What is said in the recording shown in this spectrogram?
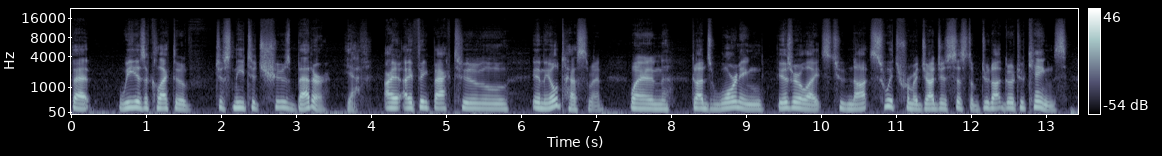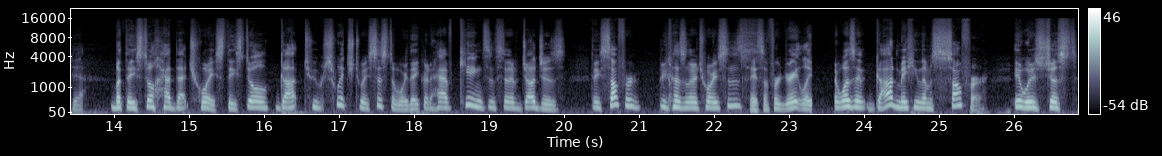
that we as a collective just need to choose better. Yeah. I, I think back to in the Old Testament when God's warning the Israelites to not switch from a judge's system, do not go to kings. Yeah. But they still had that choice. They still got to switch to a system where they could have kings instead of judges. They suffered because of their choices. They suffered greatly. It wasn't God making them suffer. It was just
